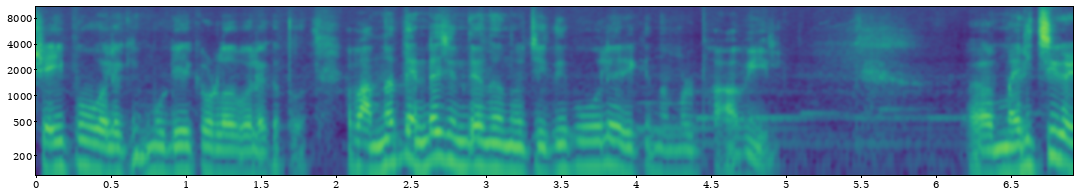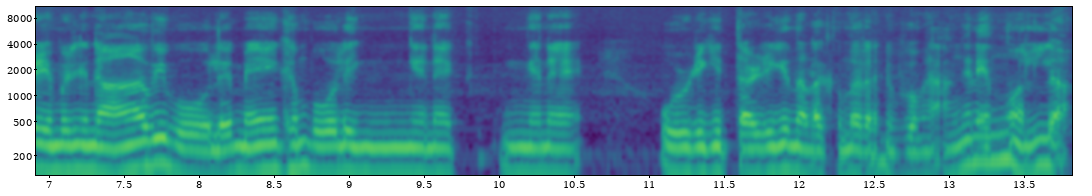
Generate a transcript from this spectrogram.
ഷേപ്പ് പോലെയൊക്കെ മുടിയൊക്കെ ഉള്ളത് പോലെയൊക്കെ തോന്നും. അപ്പോൾ അന്നത്തെ എന്റെ ചിന്ത എന്താണെന്ന് വെച്ചാൽ ഇതുപോലെ ആയിരിക്കും നമ്മൾ ഭാവിയിൽ. മരിച്ചു കഴിയുമ്പോൾ ഇങ്ങനെ ആവി പോലെ മേഘം പോലെ ഇങ്ങനെ ഇങ്ങനെ ഒഴുകി തഴുകി നടക്കുന്ന ഒരു അനുഭവം. അങ്ങനെയൊന്നുമല്ല.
